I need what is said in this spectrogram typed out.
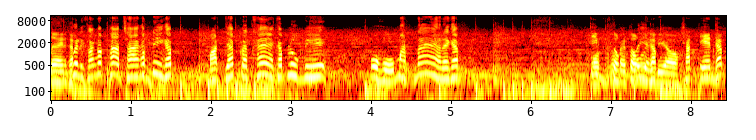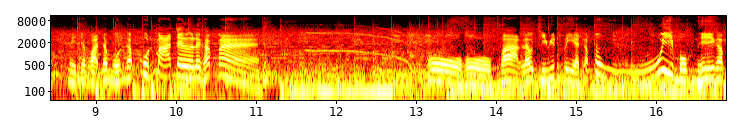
เลย3นะครับเพื่อนอีกครั้งครับภาพช้าครับนี่ครับหมัดยับกระแทกครับลูกนี้ โอ้โหหมัดหน้าเลยครับจิ้มกดตเข้าไปรงๆครับเปรี้ยงเดียวชัดเจนครับนี่จังหวะจะหมุนครับหมุนมาเจอเลยครับแม่โอ้โหพลาดแล้วชีวิตเปลี่ยนครับโอ้ยมุมนี้ครับ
